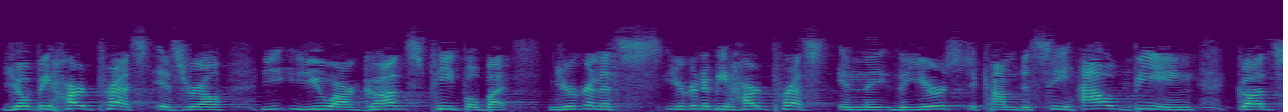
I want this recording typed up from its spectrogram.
You'll be hard pressed, Israel. You are God's people, but you're going to, you're going to be hard pressed in the, the years to come to see how being God's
